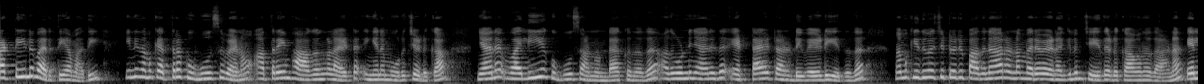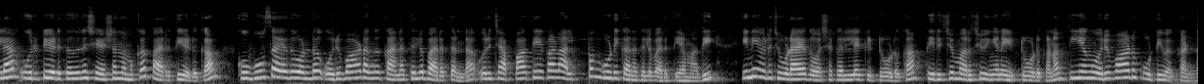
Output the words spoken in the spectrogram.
കട്ടിയിൽ പരത്തിയാൽ മതി. ഇനി നമുക്ക് എത്ര കുബൂസ് വേണോ അത്രയും ഭാഗങ്ങളായിട്ട് ഇങ്ങനെ മുറിച്ചെടുക്കാം. ഞാൻ വലിയ കുബൂസാണ് ഉണ്ടാക്കുന്നത്. അതുകൊണ്ട് ഞാനിത് എട്ടായിട്ടാണ് ഡിവൈഡ് ചെയ്തത്. നമുക്ക് ഇത് വെച്ചിട്ട് ഒരു പതിനാറെണ്ണം വരെ വേണമെങ്കിലും ചെയ്തെടുക്കാവുന്നതാണ്. എല്ലാം ഉരുട്ടിയെടുത്തതിന് ശേഷം നമുക്ക് പരത്തിയെടുക്കാം. കുബൂസ് ആയതുകൊണ്ട് ഒരുപാട് അങ്ങ് കനത്തിൽ പരത്തണ്ട. ഒരു ചപ്പാത്തിയേക്കാൾ അല്പം കൂടി കനത്തിൽ പരത്തിയാൽ മതി. ഇനി ഒരു ചൂടായ ദോശക്കല്ലിലേക്ക് ഇട്ട് കൊടുക്കാം. തിരിച്ചു മറിച്ചും ഇങ്ങനെ ഇട്ട് കൊടുക്കണം. തീ അങ്ങ് ഒരുപാട് കൂട്ടി വെക്കണ്ട.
